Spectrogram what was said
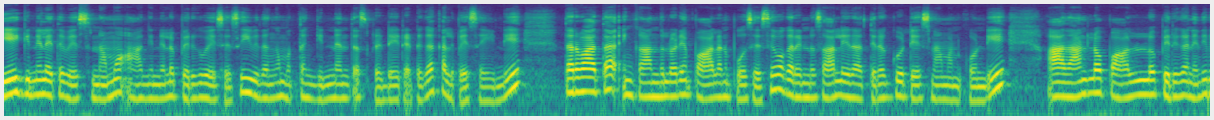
ఏ గిన్నెలు అయితే వేస్తున్నామో ఆ గిన్నెలో పెరుగు వేసేసి ఈ విధంగా మొత్తం గిన్నె అంతా స్ప్రెడ్ అయ్యేటట్టుగా కలిపేసేయండి. తర్వాత ఇంకా అందులోనే పాలను పోసేసి ఒక రెండు సార్లు ఇలా తిరగొట్టేసినామనుకోండి ఆ దాంట్లో పాలలో పెరుగు అనేది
